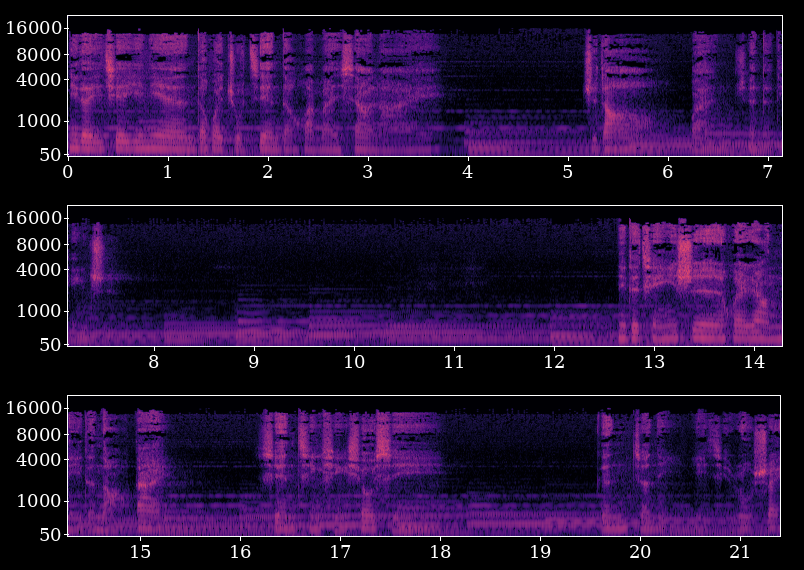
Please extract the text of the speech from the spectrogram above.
你的一切意念都会逐渐的缓慢下来，直到完全的停止。你的潜意识会让你的脑袋先进行休息，跟着你一起入睡。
